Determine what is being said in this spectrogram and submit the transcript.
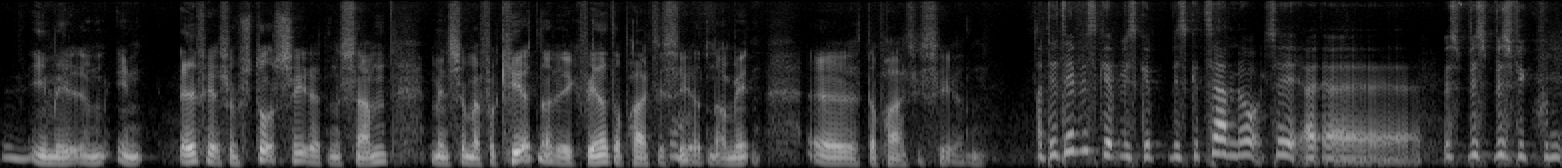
mm. imellem en adfærd, som stort set er den samme, men som er forkert, når det er kvinder, der praktiserer ja. den, og mænd, øh, der praktiserer den. Og det er det, vi skal, vi skal, vi skal til at nå til, øh, hvis, hvis, hvis vi kunne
